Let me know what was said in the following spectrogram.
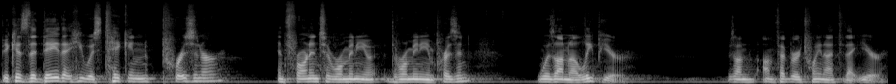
because the day that he was taken prisoner and thrown into Romania, the Romanian prison was on a leap year. It was on, on February 29th of that year.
